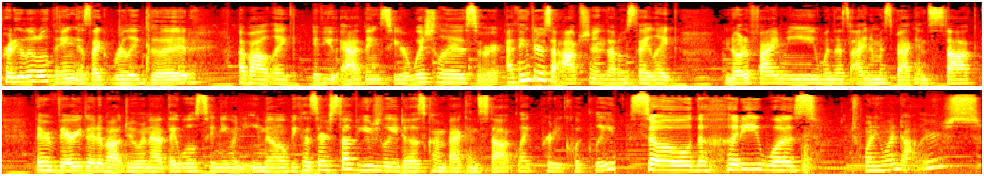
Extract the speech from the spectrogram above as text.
Pretty Little Thing is like really good about like if you add things to your wish list or I think there's an option that'll say like notify me when this item is back in stock. They're very good about doing that. They will send you an email because their stuff usually does come back in stock like pretty quickly. So the hoodie was $21.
